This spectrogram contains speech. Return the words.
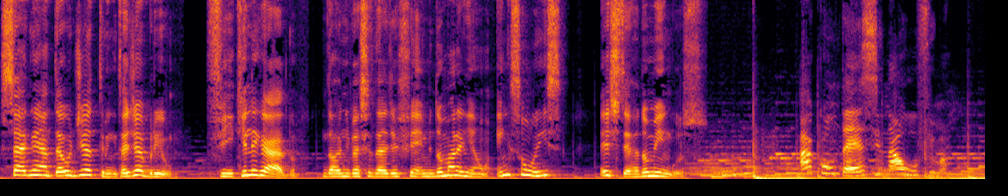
seguem até o dia 30 de abril. Fique ligado! Da Universidade FM do Maranhão, em São Luís, Esther Domingos. Acontece na UFMA.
